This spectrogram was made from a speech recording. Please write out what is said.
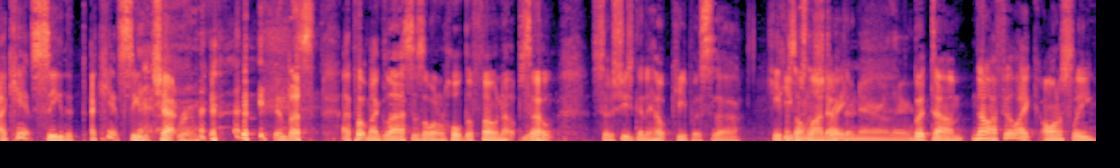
I can't see the I can't see the chat room unless I put my glasses on and hold the phone up. So so she's going to help keep us uh, Keep, us on the straight and narrow there. But um, no, I feel like honestly,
